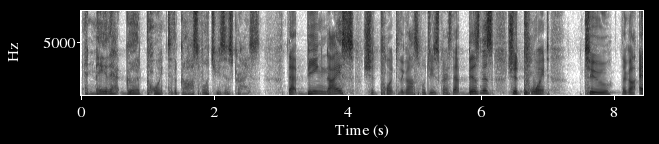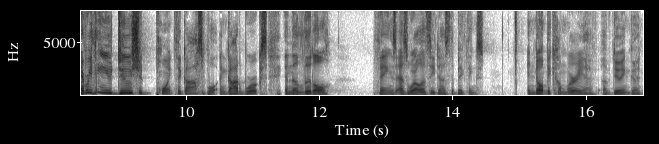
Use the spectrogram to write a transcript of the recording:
And may that good point to the gospel of Jesus Christ. That being nice should point to the gospel of Jesus Christ. That business should point to the God. Everything you do should point to the gospel. And God works in the little things as well as He does the big things. And don't become weary of, of doing good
